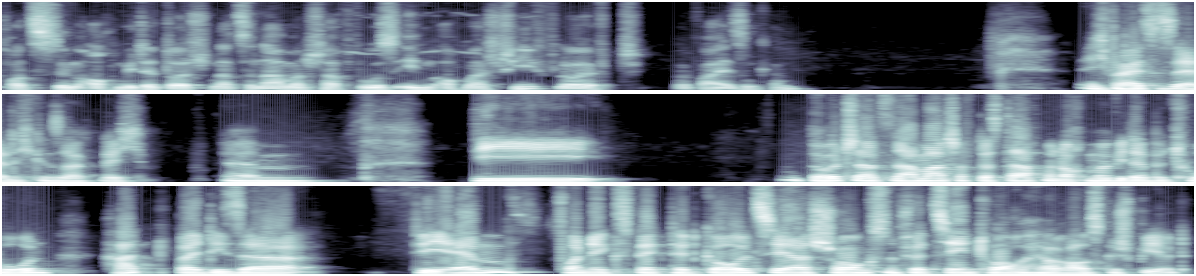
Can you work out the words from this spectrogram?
trotzdem auch mit der deutschen Nationalmannschaft, wo es eben auch mal schief läuft, beweisen kann? Ich weiß es ehrlich gesagt nicht. Ähm, die deutsche Nationalmannschaft, das darf man auch immer wieder betonen, hat bei dieser WM von Expected Goals her Chancen für zehn Tore herausgespielt.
